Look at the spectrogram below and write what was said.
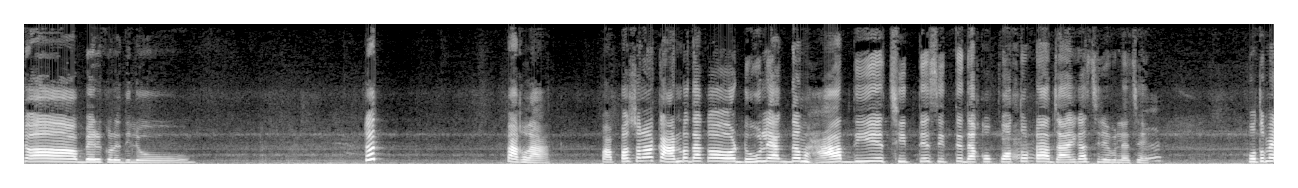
সব বের করে দিল। পাগলা। পাপ্পা সোনার কাণ্ড দেখো, ঢুল একদম হাত দিয়ে ছিটতে ছিটতে দেখো কতটা জায়গা ছিঁড়ে ফেলেছে। প্রথমে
